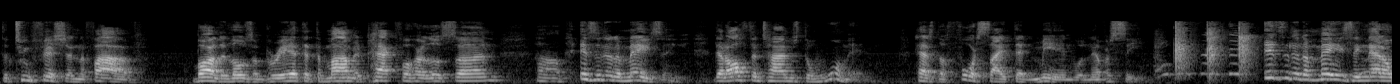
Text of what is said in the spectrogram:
the two fish and the five barley loaves of bread that the mom had packed for her little son. Uh, isn't it amazing that oftentimes the woman has the foresight that men will never see? Isn't it amazing that a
